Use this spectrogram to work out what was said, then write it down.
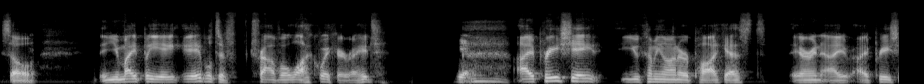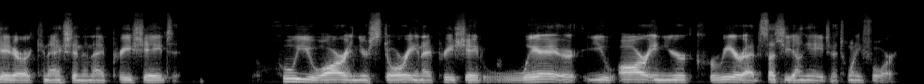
so you might be able to travel a lot quicker right Yeah. i appreciate you coming on our podcast aaron i, I appreciate our connection and i appreciate who you are in your story and i appreciate where you are in your career at such a young age at 24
